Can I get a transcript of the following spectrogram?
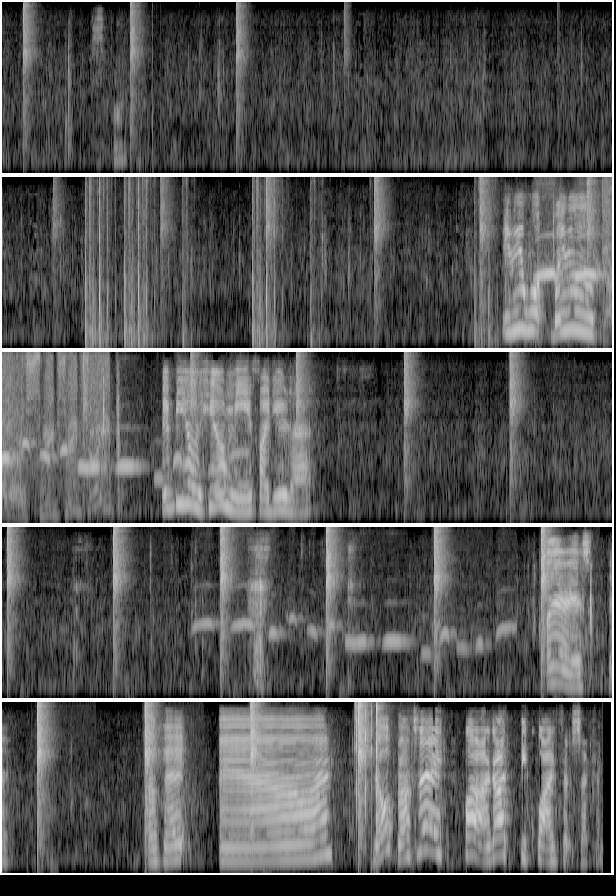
Maybe what? Maybe he'll, maybe he'll heal me if I do that. Oh, there it is. Okay. Okay. And nope, not today. Hold on, I gotta be quiet for a second.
